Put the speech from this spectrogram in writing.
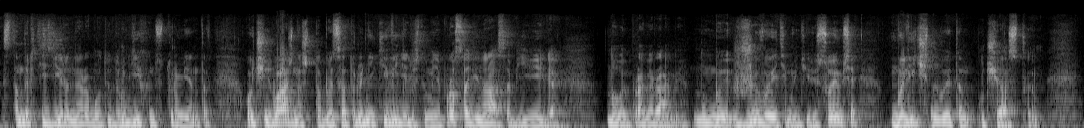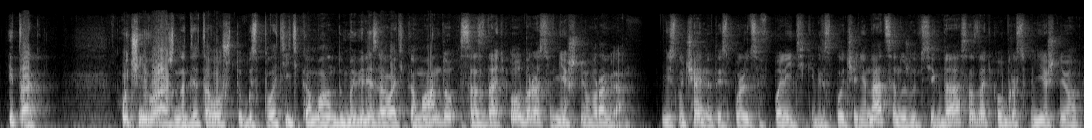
стандартизированной работы, других инструментов. Очень важно, чтобы сотрудники видели, что мы не просто один раз объявили новой программе, но мы живо этим интересуемся, мы лично в этом участвуем. Итак, очень важно для того, чтобы сплотить команду, мобилизовать команду, создать образ внешнего врага. Не случайно это используется в политике. Для сплочения нации нужно всегда создать образ внешнего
